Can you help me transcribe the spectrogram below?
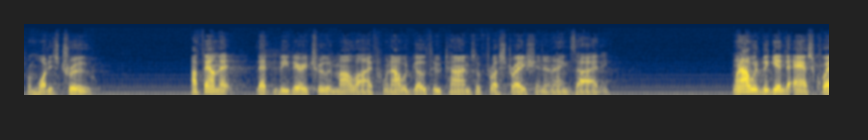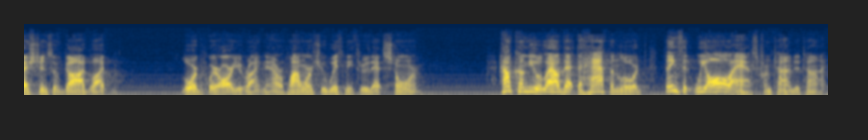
from what is true. I found that, that to be very true in my life when I would go through times of frustration and anxiety. When I would begin to ask questions of God like, Lord, where are you right now? Or why weren't you with me through that storm? How come you allowed that to happen, Lord? Things that we all ask from time to time.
